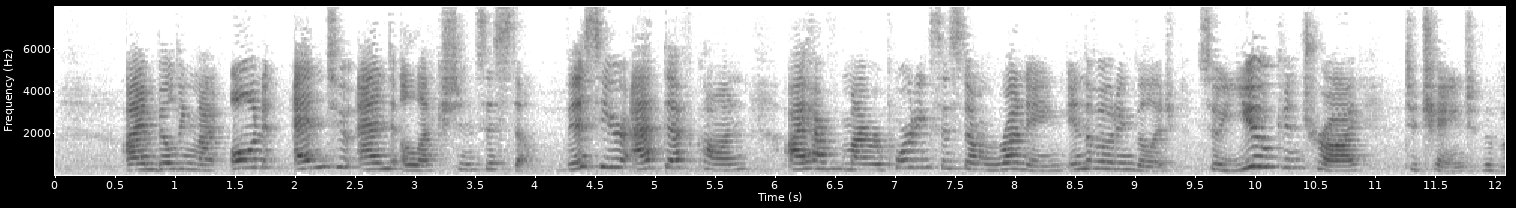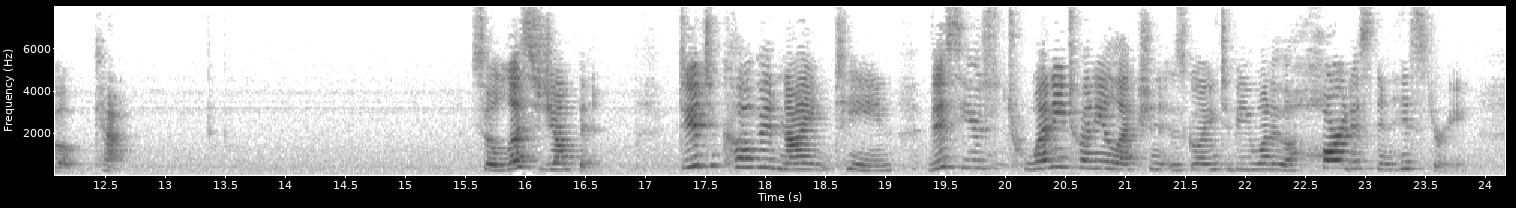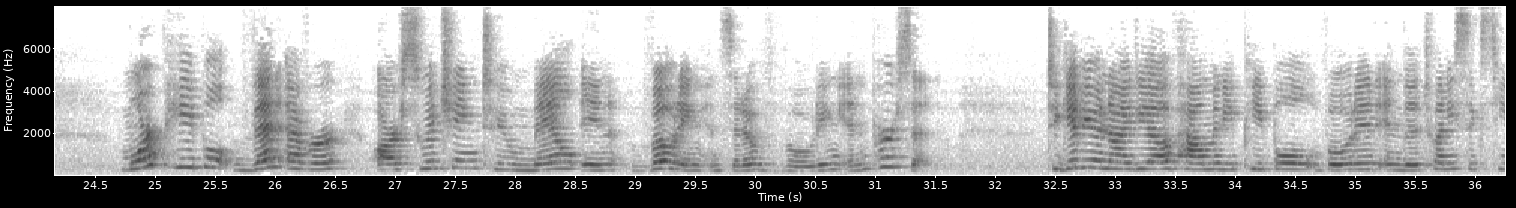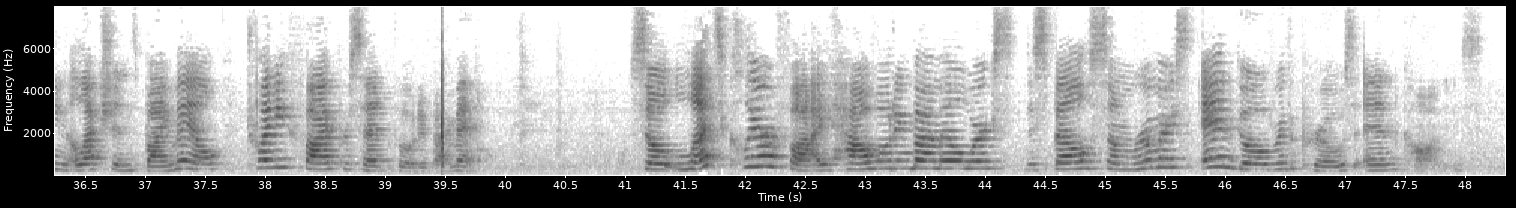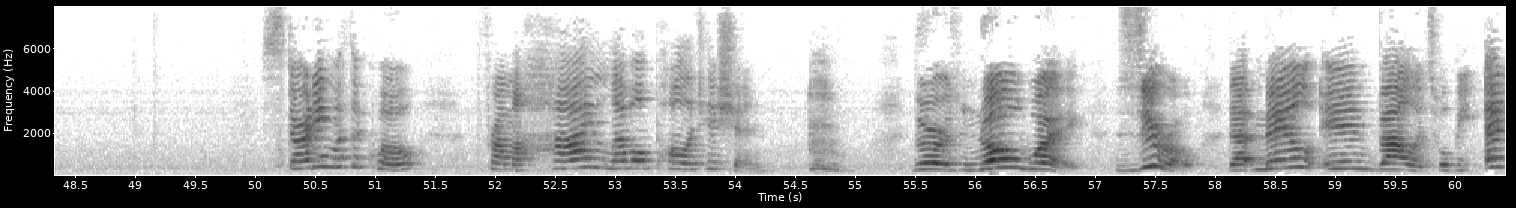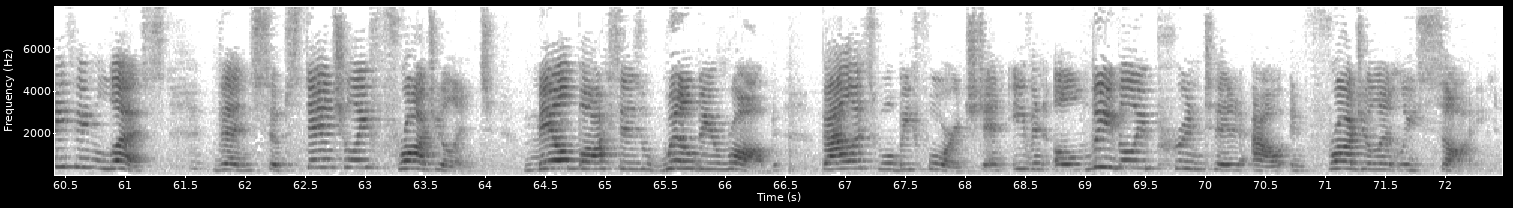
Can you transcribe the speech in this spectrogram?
I am building my own end-to-end -end election system. This year at DEF CON, I have my reporting system running in the voting village so you can try to change the vote count. So let's jump in. Due to COVID-19, this year's 2020 election is going to be one of the hardest in history. More people than ever are switching to mail-in voting instead of voting in person. To give you an idea of how many people voted in the 2016 elections by mail, 25% voted by mail. So let's clarify how voting by mail works, dispel some rumors, and go over the pros and cons. Starting with a quote from a high-level politician there is no way, zero, that mail-in ballots will be anything less than substantially fraudulent. Mailboxes will be robbed, ballots will be forged, and even illegally printed out and fraudulently signed.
